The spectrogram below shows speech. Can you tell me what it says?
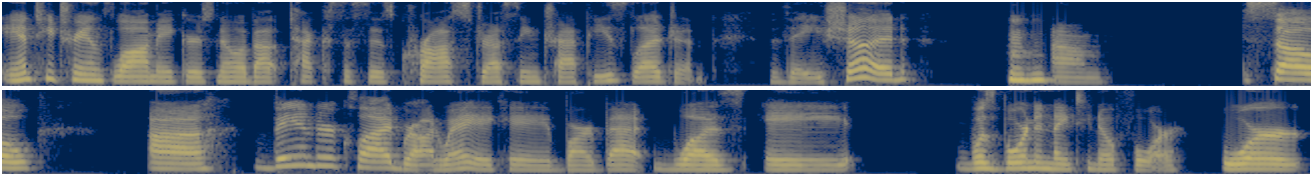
Anti-Trans Lawmakers Know About Texas's Cross-Dressing Trapeze Legend?" They should. Mm-hmm. Um, so, uh, Vander Clyde Broadway, aka Barbette, was a was born in 1904 or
